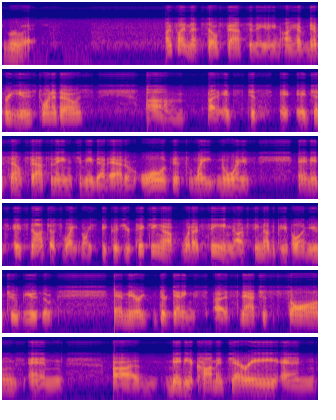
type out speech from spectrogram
through it. I find that so fascinating. I have never used one of those, um, but it's just it, it just sounds fascinating to me that out of all of this white noise, and it's it's not just white noise because you're picking up what I've seen. I've seen other people on YouTube use them, and they're they're getting uh, snatches of songs and uh, maybe a commentary and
